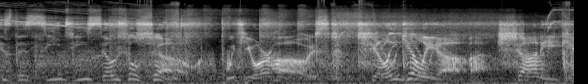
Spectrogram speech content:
Is the CG Social Show with your host, Chili Gilliam, Shawnee K,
